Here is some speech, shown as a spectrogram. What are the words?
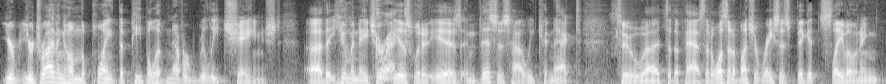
you're you're driving home the point that people have never really changed. Uh, that human nature Correct. is what it is, and this is how we connect to uh, to the past. That it wasn't a bunch of racist, bigot, slave owning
